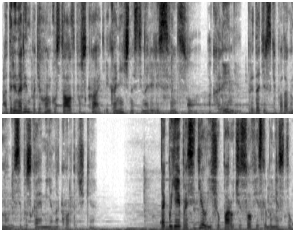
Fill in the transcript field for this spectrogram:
Адреналин потихоньку стал отпускать, и конечности налились свинцом, а колени предательски подогнулись, опуская меня на корточки. Так бы я и просидел еще пару часов, если бы не стук.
